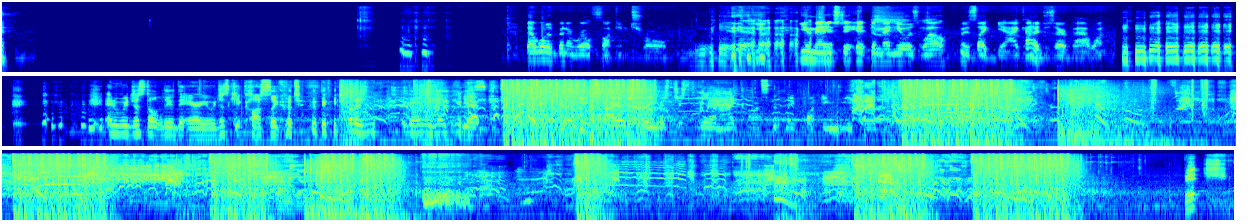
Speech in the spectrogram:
that would have been a real fucking troll. Yeah. You managed to hit the menu as well. It's like, yeah, I kind of deserve that one. and we just don't leave the area. We just keep constantly go to each other's going to menus. Yeah, the entire stream is just you and I constantly fucking each other. up. Found guy. Bitch.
